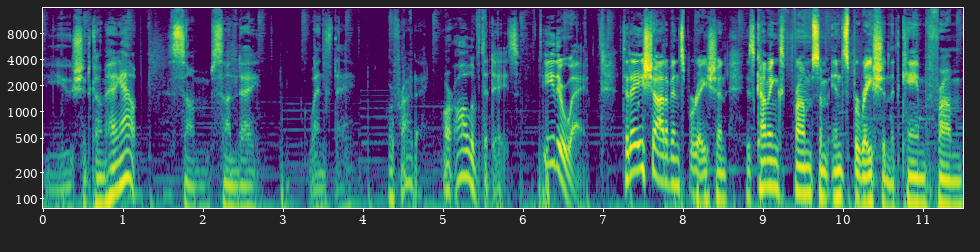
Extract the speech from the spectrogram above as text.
You should come hang out some Sunday, Wednesday, or Friday, or all of the days. Either way, today's shot of inspiration is coming from some inspiration that came from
